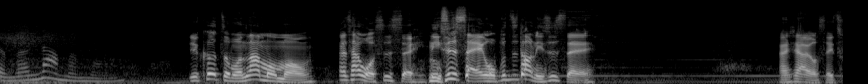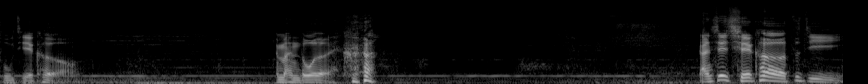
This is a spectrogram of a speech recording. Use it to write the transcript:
怎么那么萌？杰克怎么那么萌？猜猜我是谁？你是谁？我不知道你是谁。看一下有谁除杰克哦，还蛮多的。感谢杰克自己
